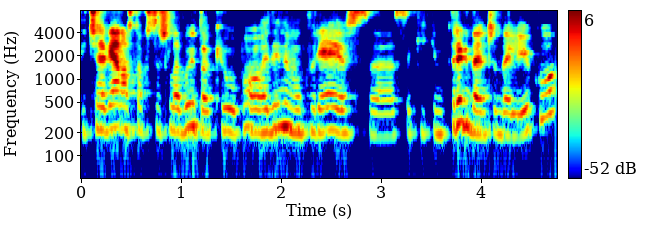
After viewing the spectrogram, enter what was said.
Tai čia vienas toks iš labai tokių pavadinimų, kuriejus, uh, sakykime, trikdančių dalykų,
